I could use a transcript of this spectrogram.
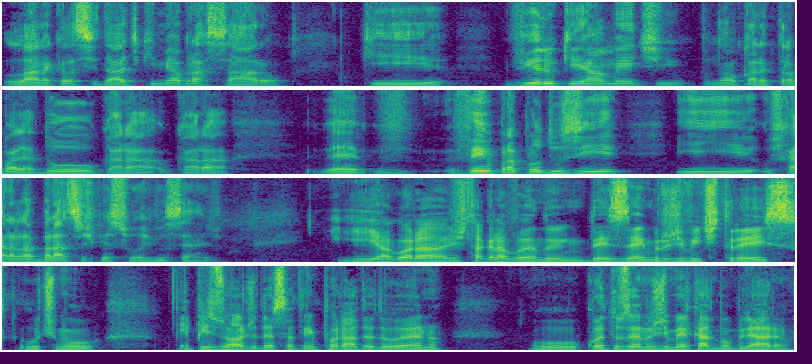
lá naquela cidade que me abraçaram, que viram que realmente, não, o cara é trabalhador, o cara, o cara é, veio para produzir e os caras lá abraçam as pessoas, viu, Sérgio? E agora a gente está gravando em dezembro de 23, o último episódio dessa temporada do ano. O, quantos anos de mercado imobiliário?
